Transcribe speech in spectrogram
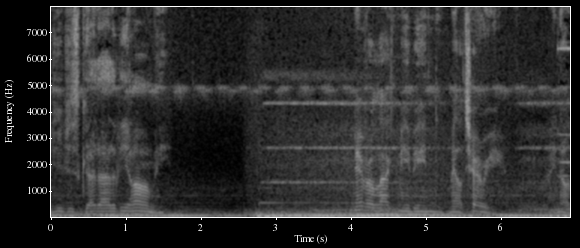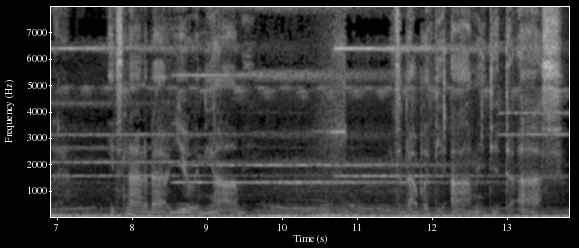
You just got out of the army. Never liked me being the military. I know that. It's not about you and the army. It's about what the army did to us.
